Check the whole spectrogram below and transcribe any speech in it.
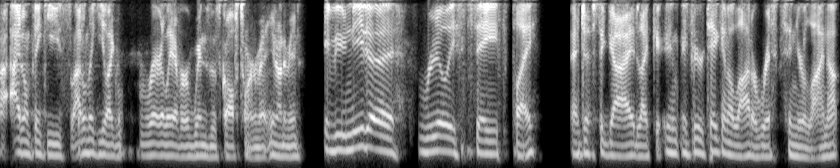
I don't think he's, I don't think he like rarely ever wins this golf tournament. You know what I mean? If you need a really safe play and just a guy, like if you're taking a lot of risks in your lineup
